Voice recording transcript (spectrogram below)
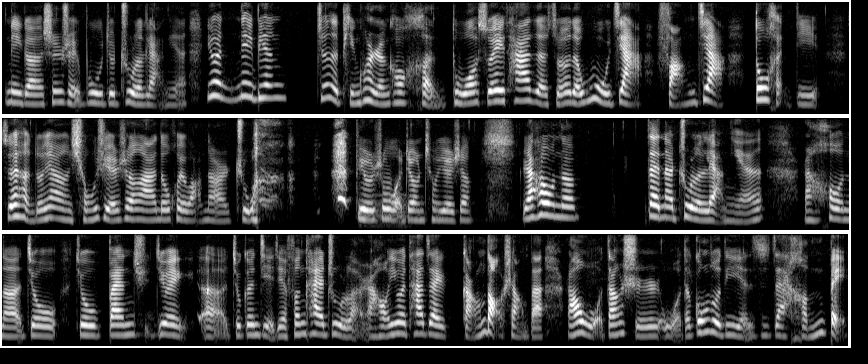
那个深水埗就住了两年，因为那边真的贫困人口很多，所以它的所有的物价、房价都很低，所以很多像穷学生啊都会往那儿住。比如说我这种穷学生，然后呢，在那住了两年，然后呢就就搬去，因为呃就跟姐姐分开住了。然后因为她在港岛上班，然后我当时我的工作地点是在很北，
